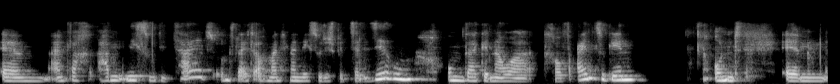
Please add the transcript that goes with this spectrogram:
ähm, einfach haben nicht so die Zeit und vielleicht auch manchmal nicht so die Spezialisierung, um da genauer drauf einzugehen und ähm,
